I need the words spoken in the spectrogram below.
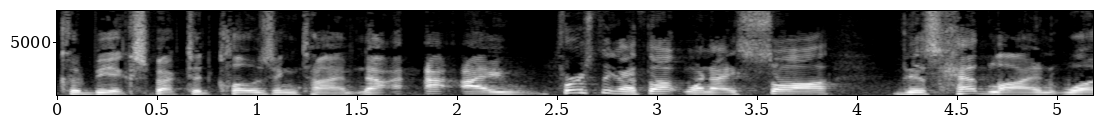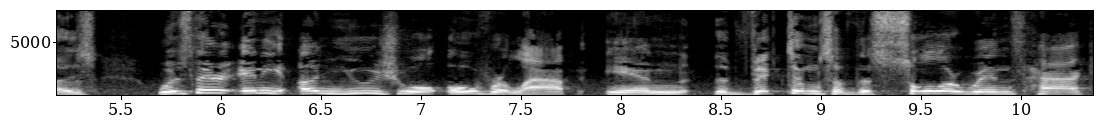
Could be expected closing time. Now, I, I first thing I thought when I saw this headline was was there any unusual overlap in the victims of the SolarWinds hack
